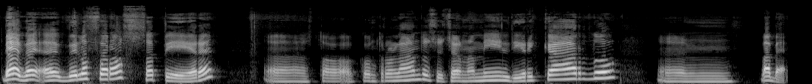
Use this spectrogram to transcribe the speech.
beh ve, eh, ve, lo farò sapere eh, sto controllando se c'è una mail di Riccardo. Ehm, vabbè.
